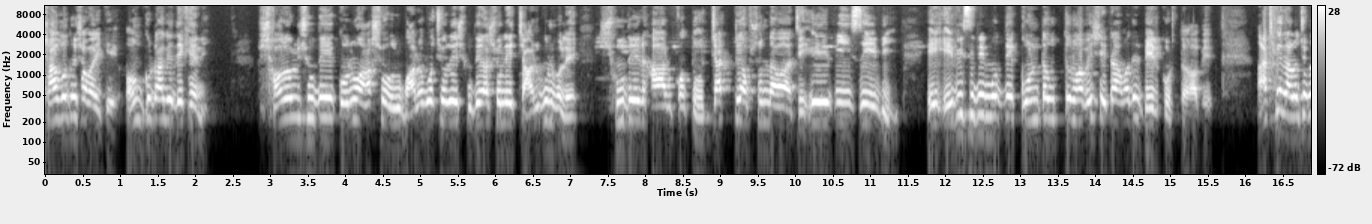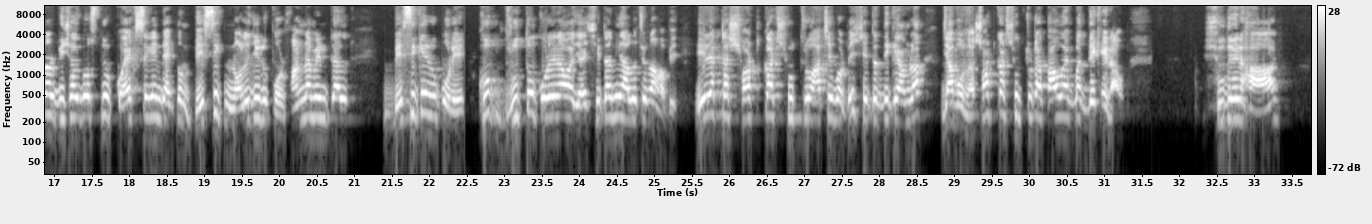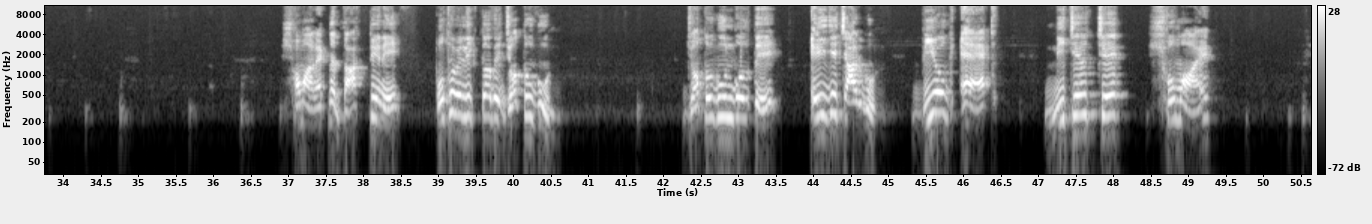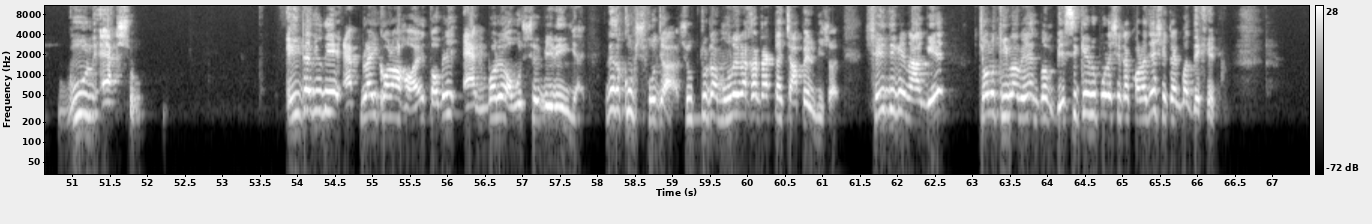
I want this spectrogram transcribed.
স্বাগত সবাইকে। অঙ্কটা আগে দেখে নি। সরল সুদে কোনো আসল বারো বছরে সুদে আসলে চার গুণ হলে সুদের হার কত? চারটে অপশন দেওয়া আছে এ বি সি ডি এই এবিসিডির মধ্যে কোনটা উত্তর হবে সেটা আমাদের বের করতে হবে। আজকের আলোচনার বিষয়বস্তু কয়েক সেকেন্ড একদম বেসিক নলেজের উপর ফান্ডামেন্টাল বেসিকের উপরে খুব দ্রুত করে নেওয়া যায়, সেটা নিয়ে আলোচনা হবে। এর একটা শর্টকাট সূত্র আছে বটে, সেটার দিকে আমরা যাব না। শর্টকাট সূত্রটা তাও একবার দেখে নাও। সুদের হার সমান একটা দাগ টেনে প্রথমে লিখতে হবে যত গুণ। যত গুণ বলতে এই যে চার গুণ, বিয়োগ এক, নিচে হচ্ছে সময়, গুণ একশো। এইটা যদি অ্যাপ্লাই করা হয়, তবে একবারে অবশ্যই বেরিয়ে যায়। এটা তো খুব সোজা, সূত্রটা মনে রাখাটা একটা চাপের বিষয়। সেই দিকে না গিয়ে চলো কীভাবে একদম বেসিকের উপরে সেটা করা যায়, সেটা একবার দেখে নিই।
